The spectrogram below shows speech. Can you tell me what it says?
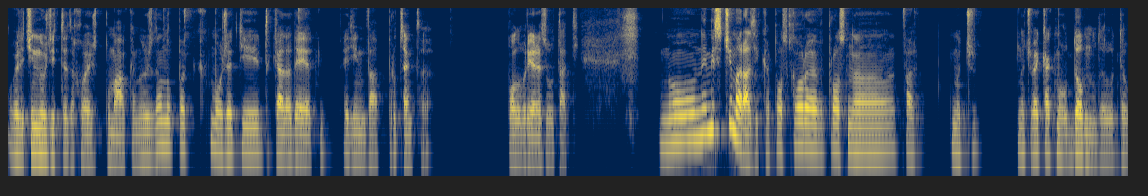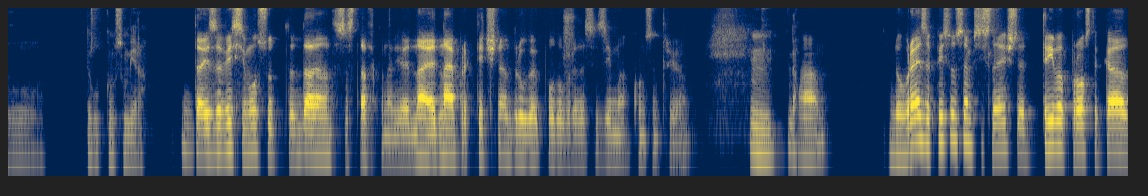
увеличи нуждите да ходиш по малка нужда, но пък може ти така да даде 1-2% по-добри резултати. Но не мисля, че има разлика. По-скоро е въпрос на това, на, на човек как му е удобно да, да, го, да го консумира. Да, и зависимост от дадената съставка. Нали? Една, една е практична, друга е по-добре да се взима концентрирано. Mm, да. а, добре, записал съм си следващите три въпроса, така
